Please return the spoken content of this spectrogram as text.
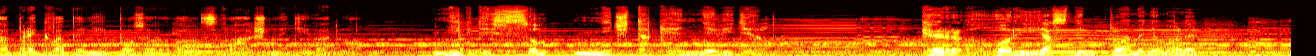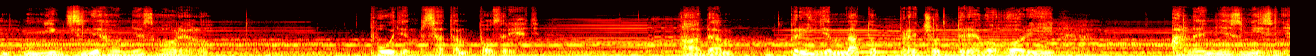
a prekvapený pozoroval zvláštne divadlo. Nikdy som nič také nevidel. Ker horí jasným plameňom, ale nič z neho nezhorelo. Pôjdem sa tam pozrieť. Hádam, prídem na to, prečo drevo horí, ale nezmizne.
